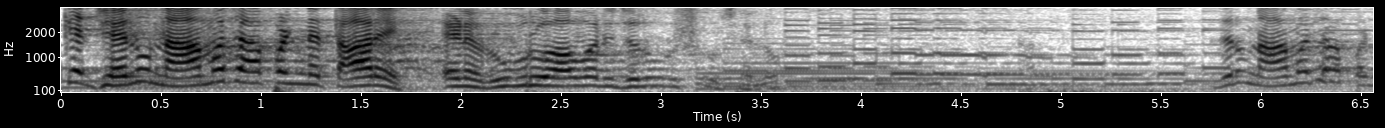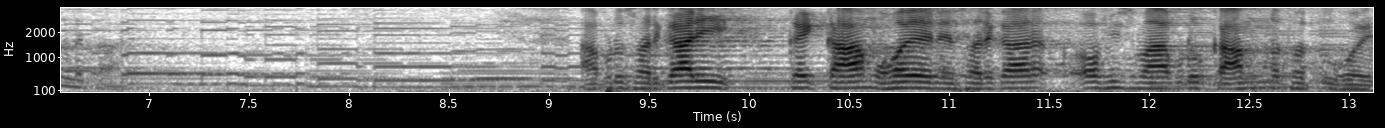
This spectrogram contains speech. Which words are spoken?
કે જેનું નામ જ આપણને તારે, એને રૂબરૂ આવવાની જરૂર શું છે જેનું નામ જ આપણને તારે. આપણું સરકારી કંઈ કામ હોય અને સરકાર ઓફિસમાં આપણું કામ ન થતું હોય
